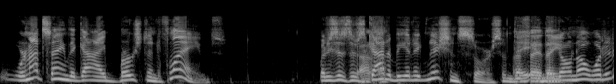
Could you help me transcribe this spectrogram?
we're not saying the guy burst into flames, but he says there's got to be an ignition source, and they, and they, they- don't know what it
